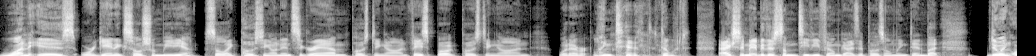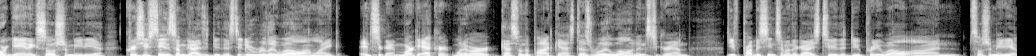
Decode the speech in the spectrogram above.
One is organic social media. So, like posting on Instagram, posting on Facebook, posting on whatever, LinkedIn. Actually, maybe there's some TV film guys that post on LinkedIn, but doing organic social media. Chris, you've seen some guys that do this. They do really well on like Instagram. Mark Eckert, one of our guests on the podcast, does really well on Instagram. You've probably seen some other guys too that do pretty well on social media.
